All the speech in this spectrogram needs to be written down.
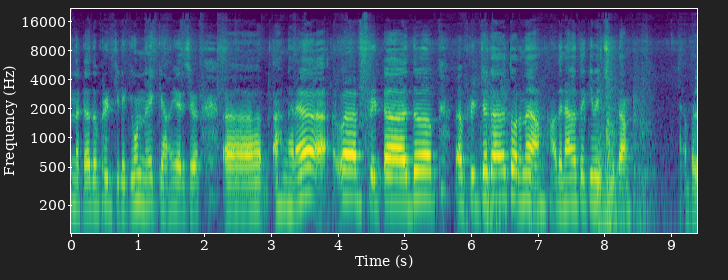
എന്നിട്ട് അത് ഫ്രിഡ്ജിലേക്ക് കൊണ്ടു വെക്കാമെന്ന് വിചാരിച്ചു. അങ്ങനെ ഇത് ഫ്രിഡ്ജൊക്കെ തുറന്ന് അതിനകത്തേക്ക് വെച്ചു വിട്ടാം അപ്പോൾ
